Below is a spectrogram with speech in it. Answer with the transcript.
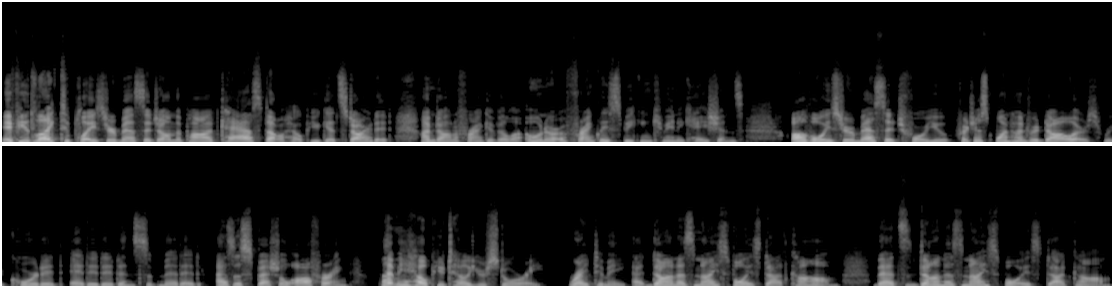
If you'd like to place your message on the podcast, I'll help you get started. I'm Donna Francavilla, owner of Frankly Speaking Communications. I'll voice your message for you for just $100, recorded, edited, and submitted as a special offering. Let me help you tell your story. Write to me at donnasnicevoice.com. That's donnasnicevoice.com.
